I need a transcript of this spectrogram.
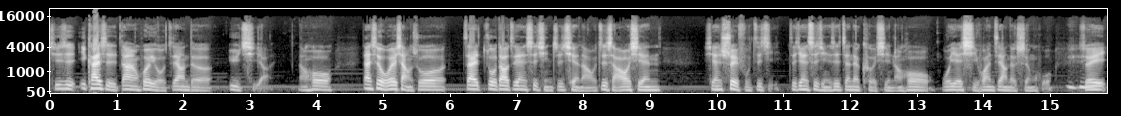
其实一开始当然会有这样的预期啊，然后，但是我会想说。在做到这件事情之前啊，我至少要先先说服自己这件事情是真的可行，然后我也喜欢这样的生活，嗯、所以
